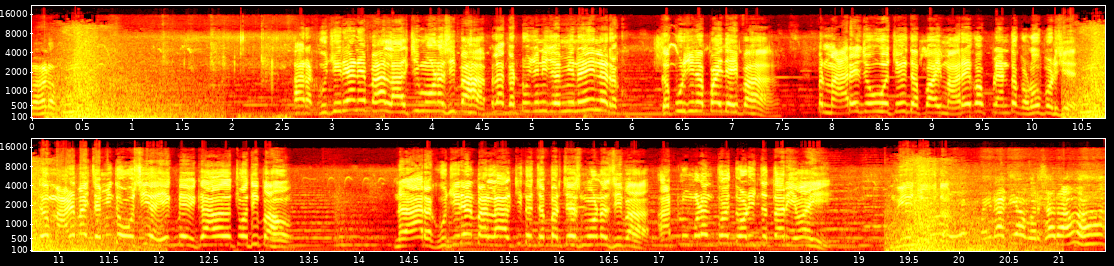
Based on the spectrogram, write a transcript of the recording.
લડો આ રઘુજી રહ્યા ને પા લાલચી મોણસી પા. પેલા ગટુજીની જમીન નહીં ને કપૂરજીને અપાઈ દઈ પા. પણ મારે જોવું છે દપાઈ મારે કોઈ પ્લાન તો ઘડવો પડશે. તો મારે ભાઈ જમીન તો ઓછી એક બે વીઘા આવે તો ચોથી પાહો. ને આ રઘુજી રે પા લાલચી તો જબરજસ્ત મોણસી પા. આટલું મળે ને તોય દોડી જતા રહેવા હી એ જોઉં તા મહિના વરસાદ આવે હા?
